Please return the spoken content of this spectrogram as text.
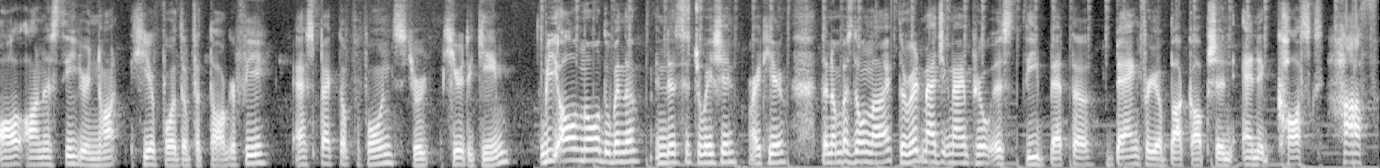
all honesty, you're not here for the photography aspect of the phones, you're here to game. We all know the winner in this situation right here. The numbers don't lie. The Red Magic 9 Pro is the better bang for your buck option and it costs half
